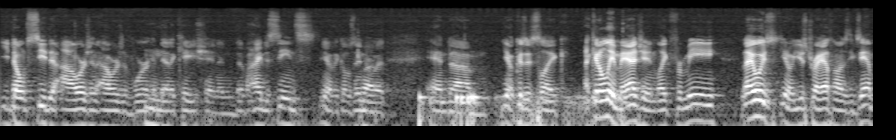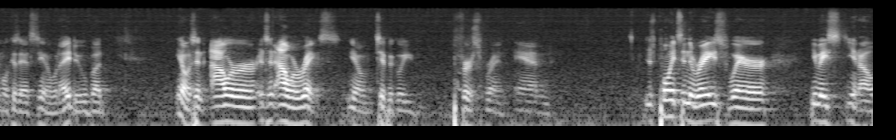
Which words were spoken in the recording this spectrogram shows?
you don't see the hours and hours of work and Mm. dedication and the behind the scenes, you know, that goes into Right. it. And um, you know, because it's like I can only imagine, like for me, and I always you know use triathlon as the example because that's you know what I do, but you know, it's an hour, it's an hour race, you know, typically first sprint, and there's points in the race where you may, you know,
